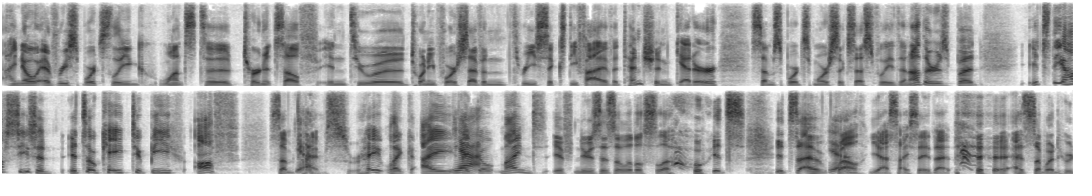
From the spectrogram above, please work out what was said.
I know every sports league wants to turn itself into a 24 7, 365 attention getter, some sports more successfully than others, but it's the off season. It's okay to be off sometimes, right? Like I, I don't mind if news is a little slow. it's, it's, uh, Yeah. well, yes, I say that as someone who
